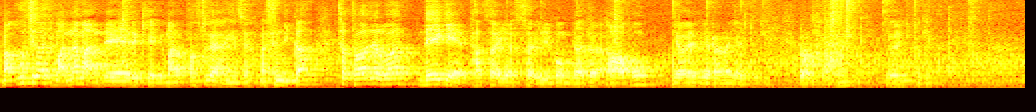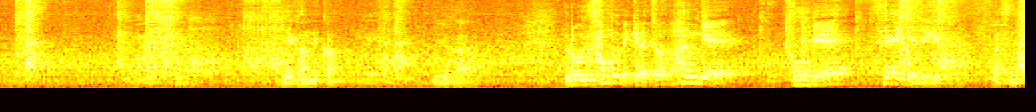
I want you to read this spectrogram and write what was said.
막국지가 이렇게 만나면 안 돼. 이렇게. 막국지가 아니죠. 맞습니까? 자, 더하자, 여러분. 네 개, 다섯, 여섯, 일곱, 여덟, 아홉, 열, 열하나, 열두 개. 답은 열두 개가 되겠다. 알겠어요. 이해갑니까? 네. 이해가요? 여러분, 선분이 몇 개였죠? 한 개, 두 개, 세 개, 네 개죠. 맞습니까?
